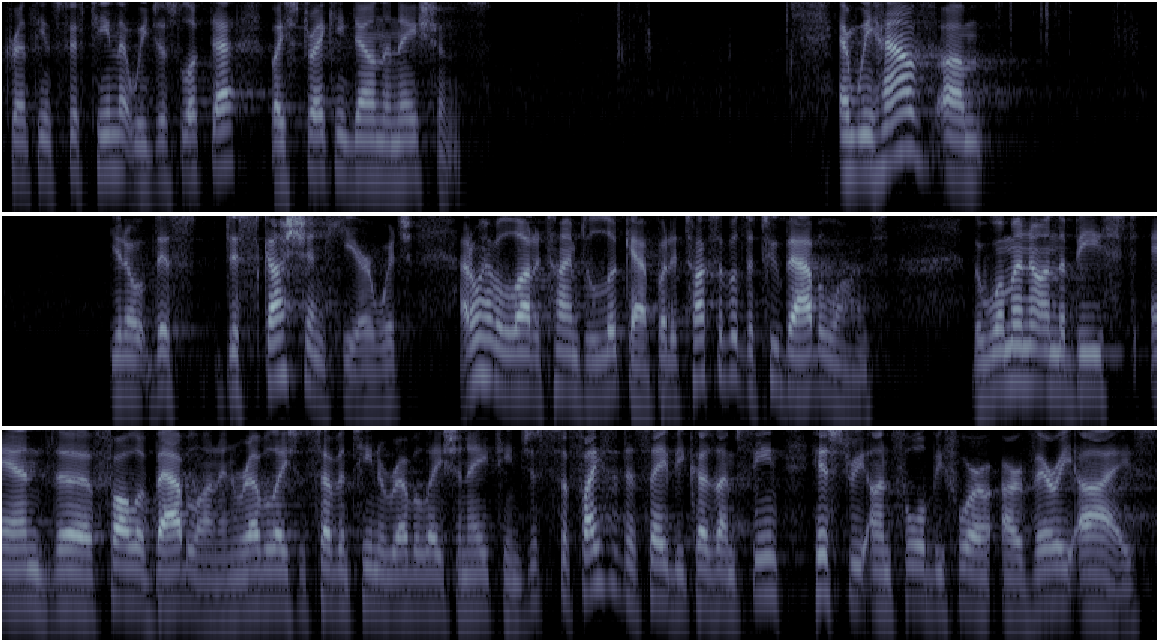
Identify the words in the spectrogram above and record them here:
Corinthians 15 that we just looked at, by striking down the nations. And we have um, you know, this discussion here, which I don't have a lot of time to look at, but it talks about the two Babylons the woman on the beast and the fall of Babylon in Revelation 17 and Revelation 18. Just suffice it to say, because I'm seeing history unfold before our very eyes,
